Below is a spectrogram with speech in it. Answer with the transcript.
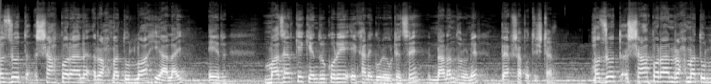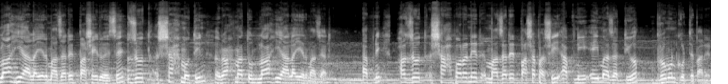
হজরত শাহপরান রহমাতুল্লাহ আলাই এর মাজারকে কেন্দ্র করে এখানে গড়ে উঠেছে নানান ধরনের ব্যবসা প্রতিষ্ঠান। হজরত শাহপরান রহমাতুল্লাহি আলাইয়ের মাজারের পাশেই রয়েছে হজরত শাহমতিন রহমাতুল্লাহি আলাইয়ের মাজার। আপনি হজরত শাহপরানের মাজারের পাশাপাশি আপনি এই মাজারটিও ভ্রমণ করতে পারেন।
